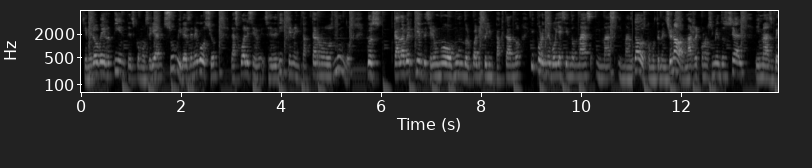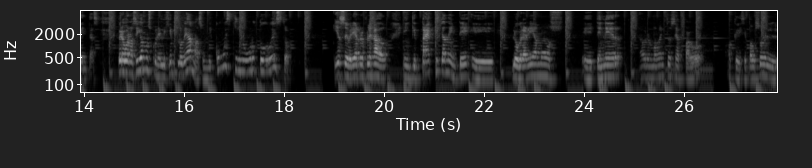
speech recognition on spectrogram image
genero vertientes como serían subidas de negocio, las cuales se, dediquen a impactar nuevos mundos. Entonces, cada vertiente sería un nuevo mundo el cual estoy impactando y por ende voy haciendo más y más y más dados, como te mencionaba, más reconocimiento social y más ventas. Pero bueno, sigamos con el ejemplo de Amazon, de cómo es que logró todo esto. Y eso se vería reflejado en que prácticamente eh, lograríamos eh, tener Ahora un momento se apagó. Ok, se pausó el,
